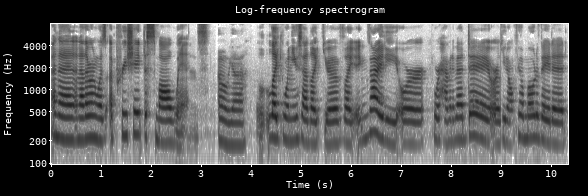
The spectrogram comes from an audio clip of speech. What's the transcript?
And then another one was appreciate the small wins. Oh yeah. Like when you said like you have like anxiety or we're having a bad day or you don't feel motivated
